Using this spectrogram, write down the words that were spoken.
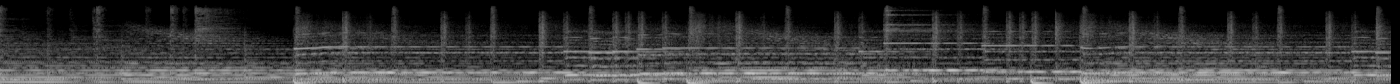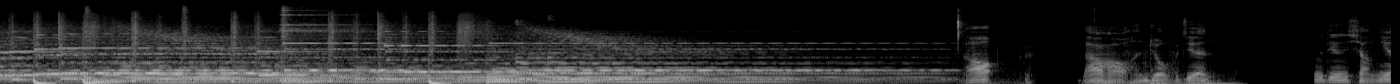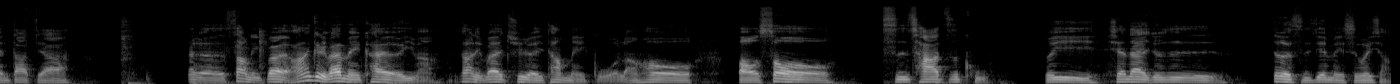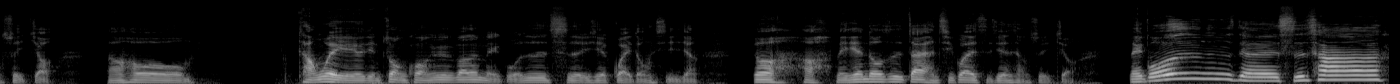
有点想念大家。那个上礼拜好像一个礼拜没开而已嘛。上礼拜去了一趟美国，然后饱受时差之苦，所以现在就是这个时间没事会想睡觉，然后肠胃也有点状况，因为不知道在美国就是吃了一些怪东西，这样就啊每天都是在很奇怪的时间想睡觉。美国的时差。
